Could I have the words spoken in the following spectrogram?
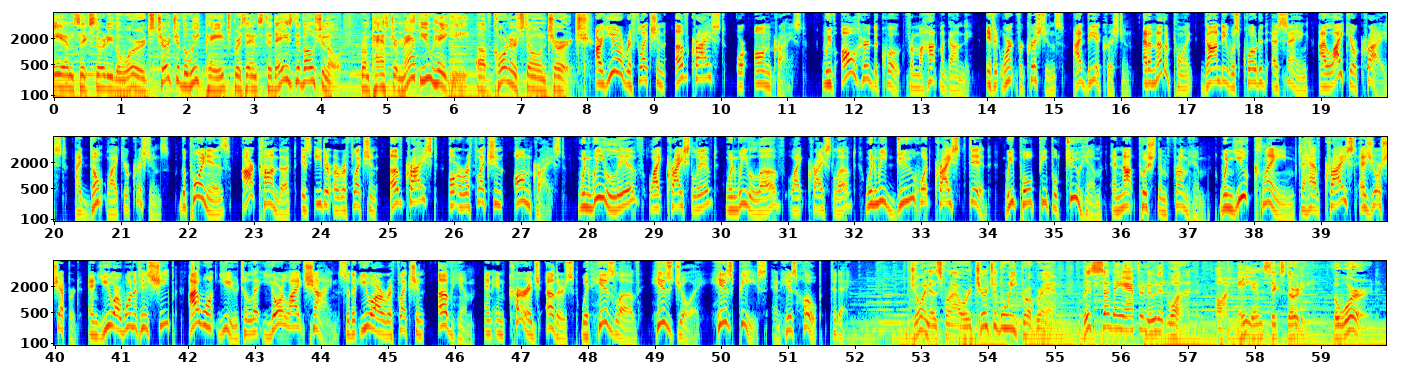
AM 630 The Word's Church of the Week page presents today's devotional from Pastor Matthew Hagee of Cornerstone Church. Are you a reflection of Christ or on Christ? We've all heard the quote from Mahatma Gandhi If it weren't for Christians, I'd be a Christian. At another point, Gandhi was quoted as saying, I like your Christ, I don't like your Christians. The point is, our conduct is either a reflection of Christ or a reflection on Christ. When we live like Christ lived, when we love like Christ loved, when we do what Christ did, we pull people to Him and not push them from Him. When you claim to have Christ as your shepherd and you are one of His sheep, I want you to let your light shine so that you are a reflection of Him and encourage others with His love, His joy, His peace, and His hope today. Join us for our Church of the Week program this Sunday afternoon at 1 on AM 630. The Word.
